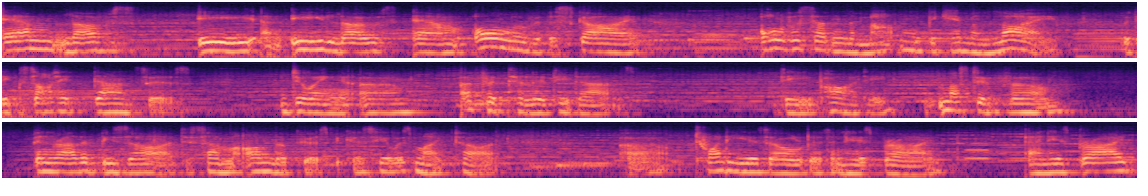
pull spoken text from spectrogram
M loves E and E loves M all over the sky. All of a sudden, the mountain became alive with exotic dancers doing um, a fertility dance. The party must have um, been rather bizarre to some onlookers because here was Mike Todd, uh, 20 years older than his bride, and his bride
